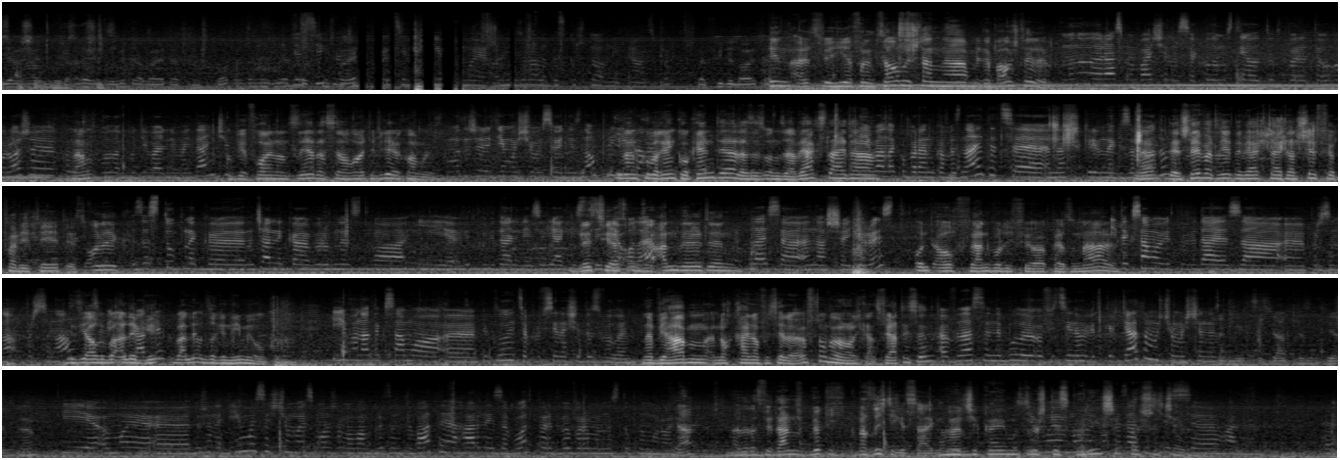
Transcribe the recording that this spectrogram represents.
розпиши- розпишіться. Для всіх наших працівників ми організували безкоштовний транспорт. Als wir hier vor dem Zaun gestanden haben mit der Baustelle, Минулий раз ми бачилися, коли ми стояли тут перед огорожею, коли Нам- тут був будівельний майданчик. und wir freuen uns sehr, dass er heute wiedergekommen ist. Ми дуже радіємо, що ви сьогодні знов Ivan приїхали. Kubarenko kennt er, das ist unser Werksleiter, Івана Кубаренко, ви знаєте, це наш керівник заводу. der stellvertretende Werkleiter und Chef für Qualität ist Oleg. Заступник е, начальника виробництва і відповідальний за якість Lesja є ist unsere Олег. Anwältin Леся наш юрист und auch verantwortlich für Personal, і так само відповідає за е, персонал, персонал die за auch über alle, über alle unsere Genehmigungen kümmern. І вона так само е, піклується про всі наші дозволи. Na, wir haben noch keine offizielle Eröffnung, weil wir noch nicht ganz fertig sind. А В нас не було офіційного відкриття, тому що ми ще не Nächstes Jahr präsentieren. Ja. і ми е, дуже надіємося, що ми зможемо вам презентувати гарний завод перед виборами в наступному році. Ja? Also, dass wir dann wirklich was Richtiges zeigen А ми können. чекаємо Щоб ми трошки могли скоріше, в показати першу щось, чергу. е, гарне.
